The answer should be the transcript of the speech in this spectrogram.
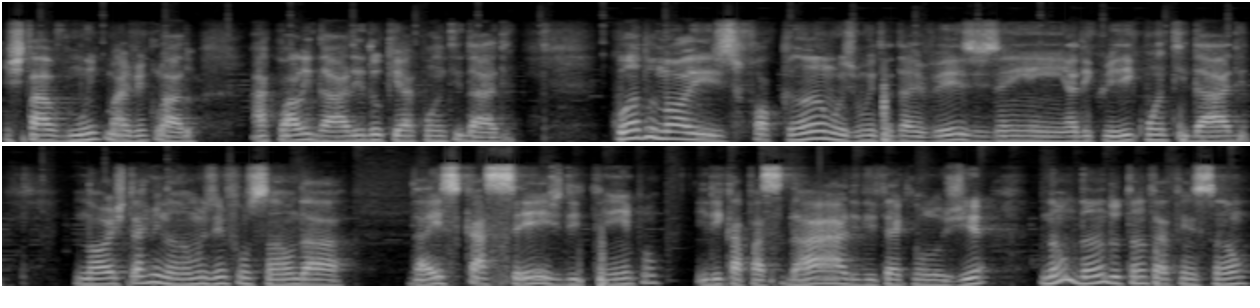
está muito mais vinculado à qualidade do que à quantidade. Quando nós focamos muitas das vezes em adquirir quantidade, nós terminamos em função da da escassez de tempo e de capacidade, de tecnologia, não dando tanta atenção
